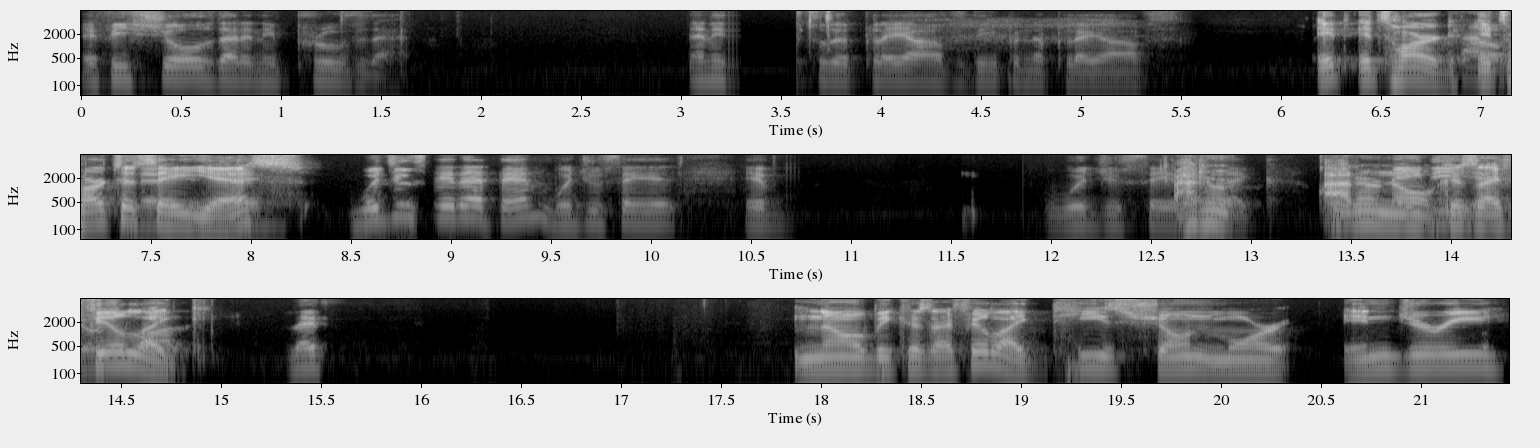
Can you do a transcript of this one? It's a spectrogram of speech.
If he shows that and he proves that, and he to the playoffs, deep in the playoffs, It it's hard. It's hard to say you say- yes. would you say that then? Would you say it if? Would you say? I don't- Like, I don't know because I feel squad, like let's no, because I feel like he's shown more injury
